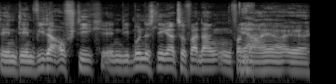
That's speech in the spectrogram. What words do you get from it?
den, den Wiederaufstieg in die Bundesliga zu verdanken. Von Ja. daher äh,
